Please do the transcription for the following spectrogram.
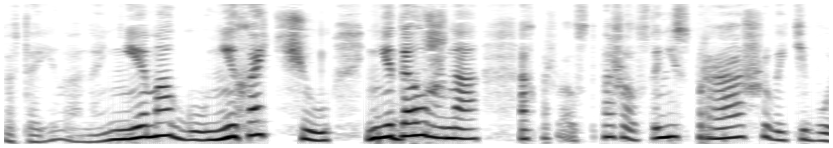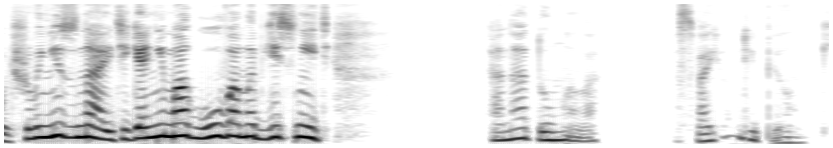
Повторила она. Не могу, не хочу, не должна. Ах, пожалуйста, пожалуйста, не спрашивайте больше. Вы не знаете, я не могу вам объяснить. Она думала о своем ребенке.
